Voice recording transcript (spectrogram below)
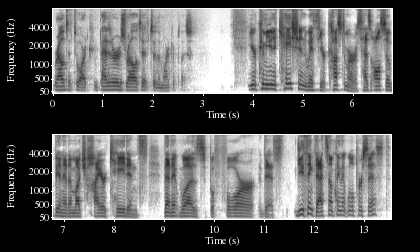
relative to our competitors, relative to the marketplace your communication with your customers has also been at a much higher cadence than it was before this. Do you think that's something that will persist?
